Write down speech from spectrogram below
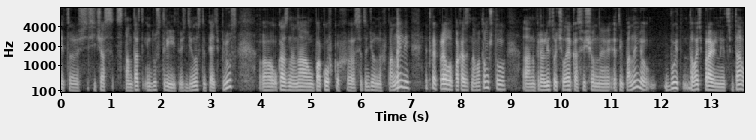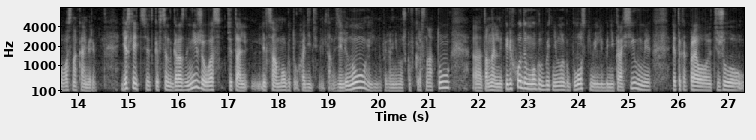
Это сейчас стандарт индустрии. То есть 95 плюс, э, указанное на упаковках э, светодиодных панелей, это, как правило, показывает нам о том, что, э, например, лицо человека, освещенное этой панелью, будет давать правильные цвета у вас на камере. Если этот коэффициент гораздо ниже, у вас цвета лица могут уходить там, в зелену, или, например, немножко в красноту. Э, тональные переходы могут быть немного плоскими, либо некрасивыми. Это, как правило, тяжело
